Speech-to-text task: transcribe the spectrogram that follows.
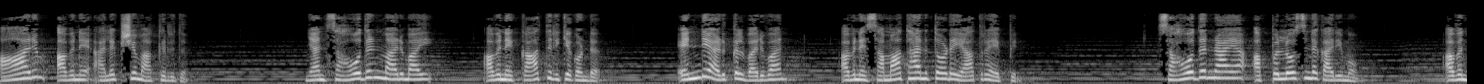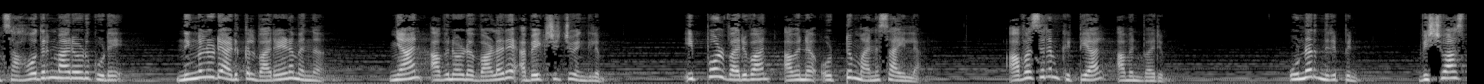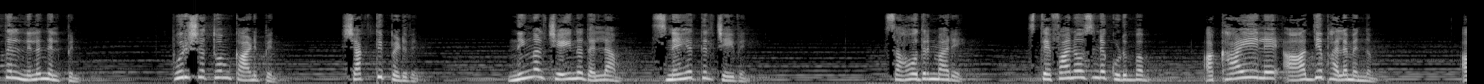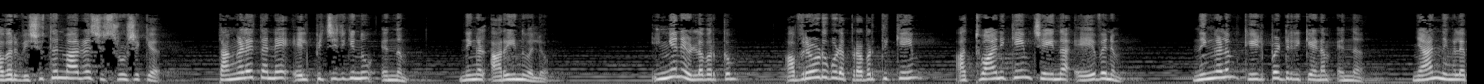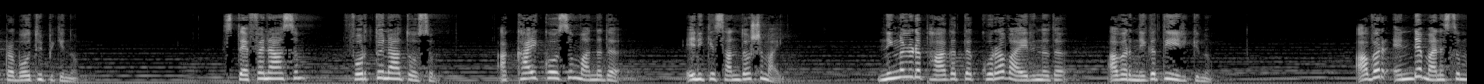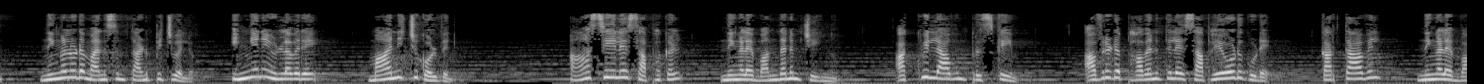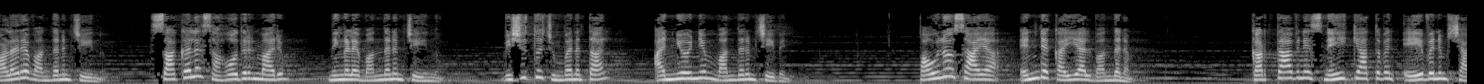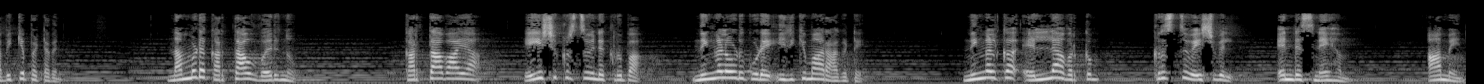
ആരും അവനെ അലക്ഷ്യമാക്കരുത്. ഞാൻ സഹോദരന്മാരുമായി അവനെ കാത്തിരിക്കൊണ്ട് എന്റെ അടുക്കൽ വരുവാൻ അവനെ സമാധാനത്തോടെ യാത്രയപ്പിൻ സഹോദരനായ അപ്പല്ലോസിന്റെ കാര്യമോ? അവൻ സഹോദരന്മാരോടുകൂടെ നിങ്ങളുടെ അടുക്കൽ വരേണമെന്ന് ഞാൻ അവനോട് വളരെ അപേക്ഷിച്ചുവെങ്കിലും ഇപ്പോൾ വരുവാൻ അവന് ഒട്ടും മനസ്സായില്ല. അവസരം കിട്ടിയാൽ അവൻ വരും. ഉണർന്നിരിപ്പിൻ വിശ്വാസത്തിൽ നിലനിൽപ്പിൻ പുരുഷത്വം കാണിപ്പിൻ ശക്തിപ്പെടുവിൻ. നിങ്ങൾ ചെയ്യുന്നതെല്ലാം സ്നേഹത്തിൽ ചെയ്യുവിൻ. സഹോദരന്മാരെ സ്റ്റെഫാനോസിന്റെ കുടുംബം അഖായയിലെ ആദ്യ ഫലമെന്നും അവർ വിശുദ്ധന്മാരുടെ ശുശ്രൂഷയ്ക്ക് തങ്ങളെ തന്നെ ഏൽപ്പിച്ചിരിക്കുന്നു എന്നും നിങ്ങൾ അറിയുന്നുവല്ലോ. ഇങ്ങനെയുള്ളവർക്കും അവരോടുകൂടെ പ്രവർത്തിക്കുകയും അധ്വാനിക്കുകയും ചെയ്യുന്ന ഏവനും നിങ്ങളും കീഴ്പ്പെട്ടിരിക്കണം എന്ന് ഞാൻ നിങ്ങളെ പ്രബോധിപ്പിക്കുന്നു. സ്റ്റെഫനാസും ഫൊർത്തുനാത്തോസും അഖായിക്കോസും വന്നത് എനിക്ക് സന്തോഷമായി. നിങ്ങളുടെ ഭാഗത്ത് കുറവായിരുന്നത് അവർ നികത്തിയിരിക്കുന്നു. അവർ എന്റെ മനസ്സും നിങ്ങളുടെ മനസ്സും തണുപ്പിച്ചുവല്ലോ. ഇങ്ങനെയുള്ളവരെ മാനിച്ചുകൊള്ളുവിൻ ആസിയയിലെ സഭകൾ നിങ്ങളെ വന്ദനം ചെയ്യുന്നു. അക്വില്ലാവും പ്രിസ്കയും അവരുടെ ഭവനത്തിലെ സഭയോടുകൂടെ കർത്താവിൽ നിങ്ങളെ വളരെ വന്ദനം ചെയ്യുന്നു. സകല സഹോദരന്മാരും നിങ്ങളെ വന്ദനം ചെയ്യുന്നു. വിശുദ്ധ ചുംബനത്താൽ അന്യോന്യം വന്ദനം ചെയ്വൻ പൗലോസായ എന്റെ കൈയാൽ വന്ദനം. കർത്താവിനെ സ്നേഹിക്കാത്തവൻ ഏവനും ശപിക്കപ്പെട്ടവൻ. നമ്മുടെ കർത്താവ് വരുന്നു. കർത്താവായ യേശുക്രിസ്തുവിന്റെ കൃപ നിങ്ങളോടുകൂടെ ഇരിക്കുമാറാകട്ടെ. നിങ്ങൾക്ക് എല്ലാവർക്കും ക്രിസ്തുവേശുവിൽ എന്റെ സ്നേഹം. ആമേൻ.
